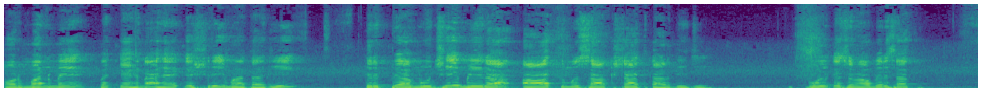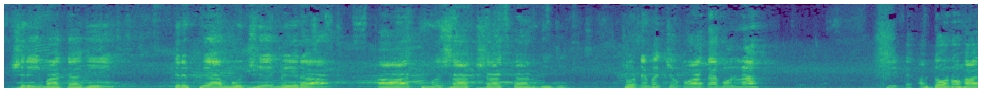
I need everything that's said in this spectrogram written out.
और मन में कहना है कि श्री माता जी कृपया मुझे मेरा आत्म साक्षात्कार दीजिए। बोल के सुनाओ मेरे साथ। श्री माता जी कृपया मुझे मेरा आत्म साक्षात्कार दीजिए। छोटे बच्चों को आता है बोलना? ठीक है, अब दोनों हाथ,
